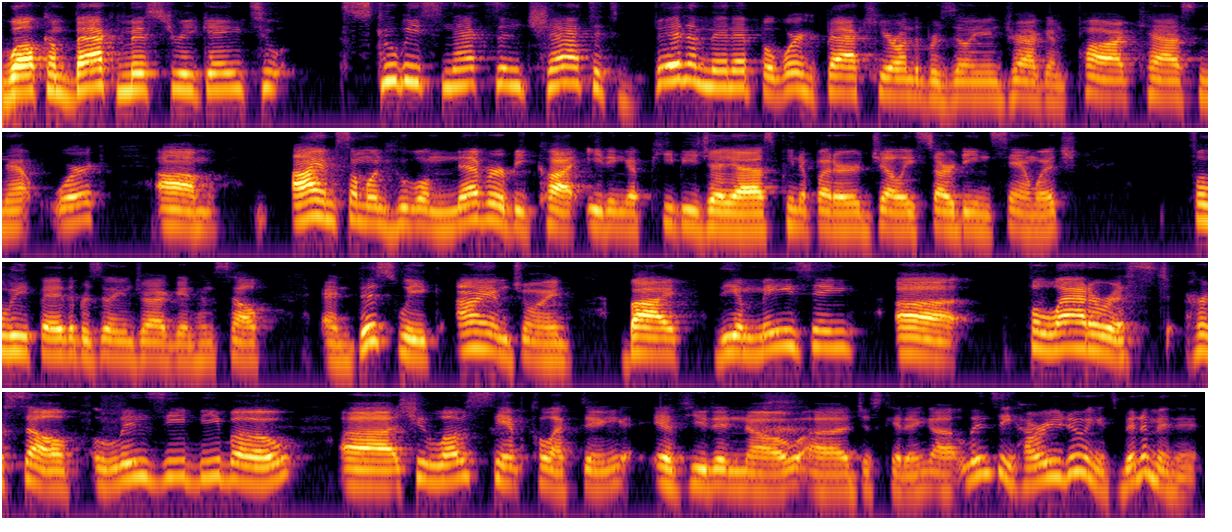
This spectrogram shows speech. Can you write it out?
Welcome back, Mystery Gang, to Scooby Snacks and Chats. It's been a minute, but we're back here on the Brazilian Dragon Podcast Network. Um, I am someone who will never be caught eating a PBJS peanut butter jelly sardine sandwich. Felipe, the Brazilian Dragon himself. And this week, I am joined by the amazing uh, philatelist herself, Lindsay Bebo. Uh, she loves stamp collecting. If you didn't know, uh, just kidding. Uh, Lindsay, how are you doing? It's been a minute.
